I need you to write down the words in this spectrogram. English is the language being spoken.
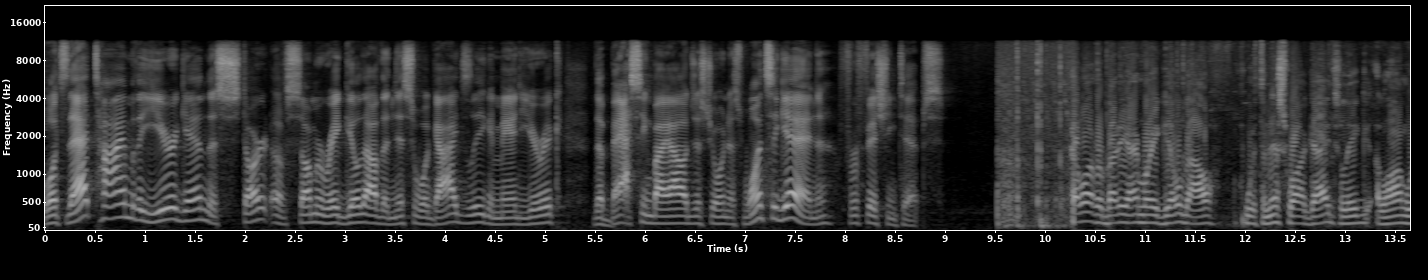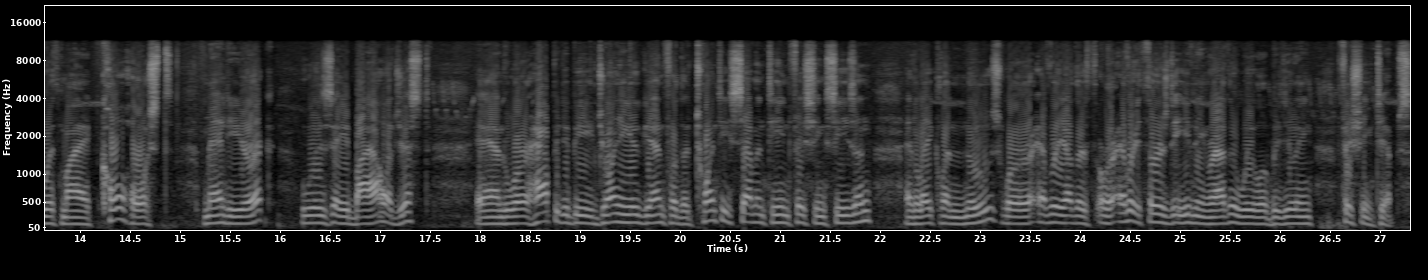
Well, it's that time of the year again, the start of summer. Ray Gildow of the Nisswa Guides League and Mandy Uhrich, the bassing biologist, join us once again for fishing tips. Hello, everybody. I'm Ray Gildow with the Nisswa Guides League, along with my co-host, Mandy Uhrich, who is a biologist and we're happy to be joining you again for the 2017 fishing season in Lakeland News where every other or every Thursday evening rather we will be doing fishing tips.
